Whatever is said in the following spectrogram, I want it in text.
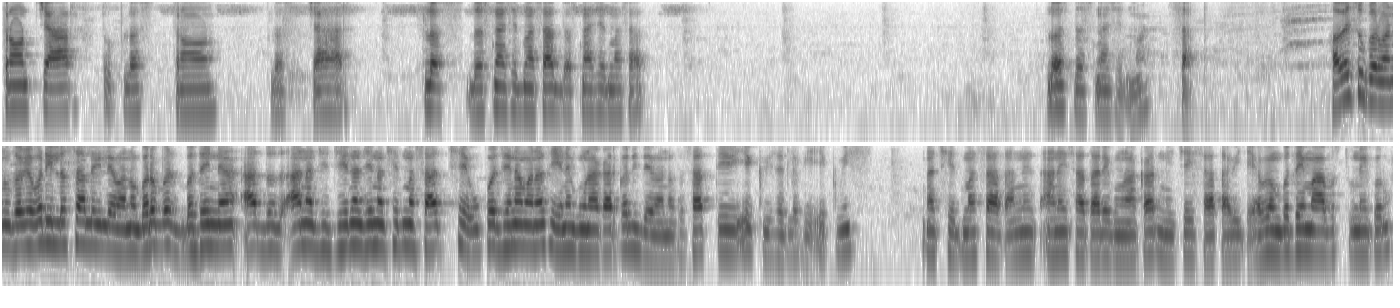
ત્રણ, ચાર, તો પ્લસ ત્રણ, પ્લસ ચાર, પ્લસ દસના છેદમાં સાત, દસના છેદમાં સાત. પ્લસ દસના છેદમાં સાત. હવે શું કરવાનું? તો કે વળી લસા લઈ લેવાનો, બરાબર? બધાને આ આના જે, જેના જેના છેદમાં સાત છે, ઉપર જેનામાં નથી, એને ગુણાકાર કરી દેવાનો. તો સાત તેરી એકવીસ, એટલે કે એકવીસના છેદમાં સાત, આને આને સાત, આરે ગુણાકાર, નીચે સાત આવી જાય. હવે હું બધામાં આ વસ્તુ નહીં કરું.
